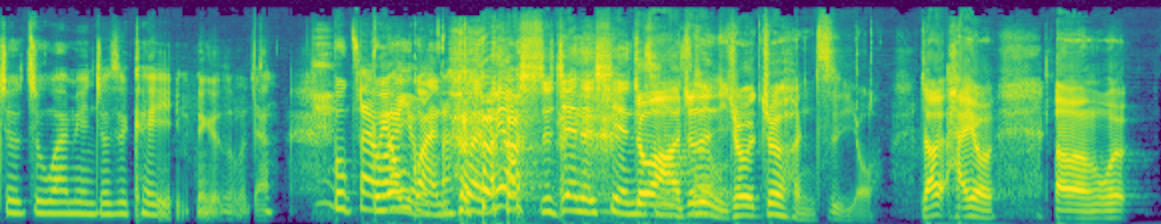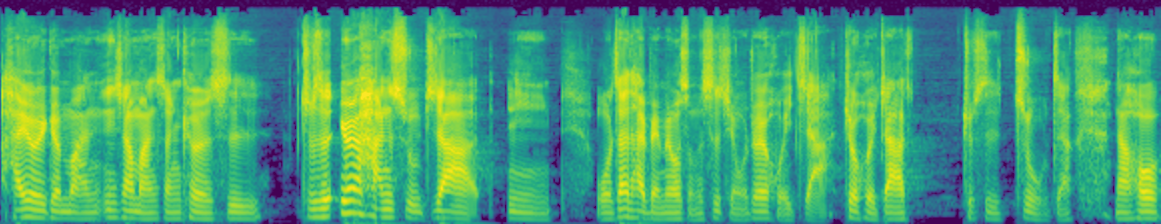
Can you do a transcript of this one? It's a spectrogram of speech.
就住外面，就是可以那个怎么讲，不不用管，对，没有时间的限制。对啊，就是你就就很自由。然后还有，呃，我还有一个蛮印象蛮深刻的是，就是因为寒暑假，你我在台北没有什么事情，我就会回家，就回家。就是住这样，然后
